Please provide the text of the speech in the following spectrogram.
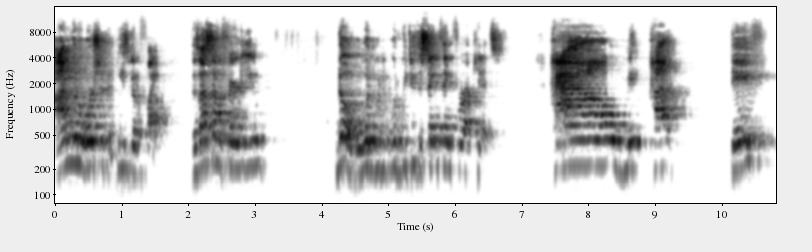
I'm going to worship, and He's going to fight. Does that sound fair to you? No, but would, would, would we do the same thing for our kids? How, how, Dave,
